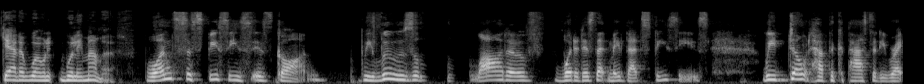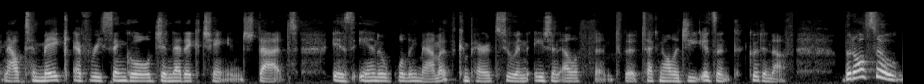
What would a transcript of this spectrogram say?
get a woolly mammoth? Once a species is gone, we lose a lot of what it is that made that species. We don't have the capacity right now to make every single genetic change that is in a woolly mammoth compared to an Asian elephant. The technology isn't good enough. But also,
